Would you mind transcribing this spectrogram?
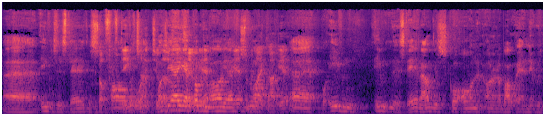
but uh, even to this day, It's not all 15, was it? was- yeah, yeah, probably yeah. more, yeah, Yeah, something more. like that, yeah. Uh, but even even to this day now, they just go on and on and about it, and it would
